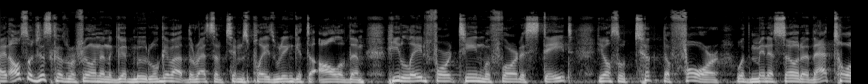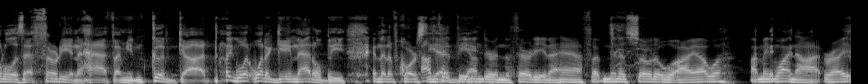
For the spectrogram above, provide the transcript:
And also just because we're feeling in a good mood, we'll give out the rest of Tim's plays. We didn't get to all of them. He laid 14 with Florida State. He also took the four with Minnesota. That total is at 30 and a half. I mean, good God. Like what, what a game that'll be. And then of course I'll he take the, the under in the 30 and a half at Minnesota, Iowa. I mean, why not, right?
